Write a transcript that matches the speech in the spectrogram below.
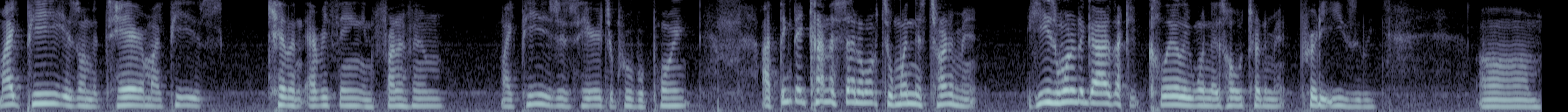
Mike P is on the tear. Mike P is killing everything in front of him. Mike P is just here to prove a point. I think they kind of set him up to win this tournament. He's one of the guys that could clearly win this whole tournament pretty easily. Um,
